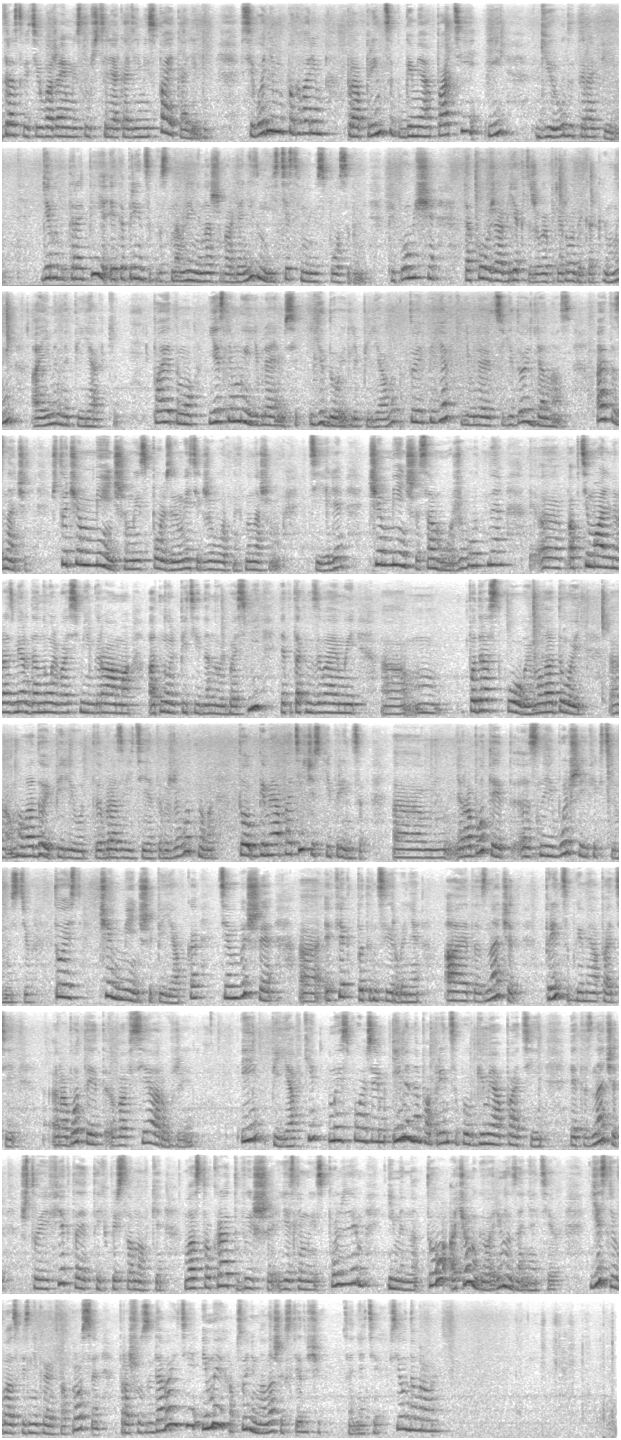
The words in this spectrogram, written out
Здравствуйте, уважаемые слушатели Академии СПА и коллеги! Сегодня мы поговорим про принцип гомеопатии и герудотерапию. Герудотерапия – это принцип восстановления нашего организма естественными способами при помощи такого же объекта живой природы, как и мы, а именно пиявки. Поэтому, если мы являемся едой для пиявок, то и пиявки являются едой для нас. А это значит, что чем меньше мы используем этих животных на нашем теле, чем меньше само животное, э, оптимальный размер до 0,8 грамма, от 0,5 до 0,8, это так называемый э, подростковый, молодой, э, молодой период в развитии этого животного, то гомеопатический принцип работает с наибольшей эффективностью. То есть, чем меньше пиявка, тем выше эффект потенцирования. А это значит, принцип гомеопатии работает во все оружии. И пиявки мы используем именно по принципу гомеопатии. Это значит, что эффект от их пристановки во сто крат выше, если мы используем именно то, о чем мы говорим на занятиях. Если у вас возникают вопросы, прошу задавайте, и мы их обсудим на наших следующих занятиях. Всего доброго!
